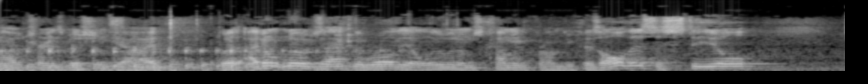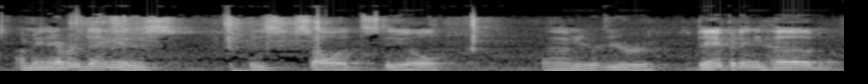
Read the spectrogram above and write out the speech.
I'm not a transmission guy, but I don't know exactly where all the aluminum's coming from because all this is steel. I mean, everything is is solid steel. Um, your, your dampening hub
